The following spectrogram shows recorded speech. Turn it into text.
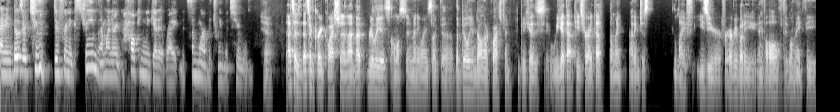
I mean, those are two different extremes. I'm wondering how can we get it right? It's somewhere between the two. Yeah. That's a that's a great question, and that, that really is almost in many ways like the the billion dollar question because we get that piece right. That'll make I think just life easier for everybody involved. It will make the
